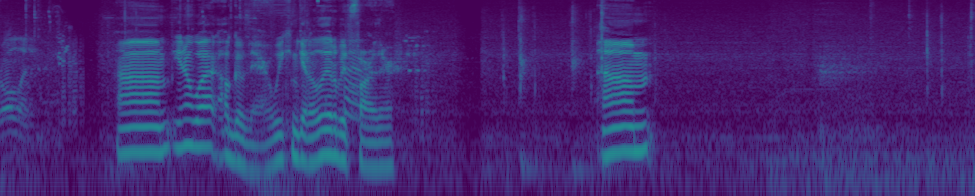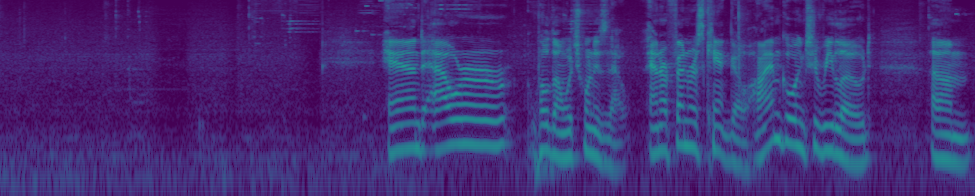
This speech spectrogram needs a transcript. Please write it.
Rolling. Um, you know what? I'll go there. We can get a little bit farther. Um, and our hold on, which one is that? And our Fenris can't go. I'm going to reload. Um,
